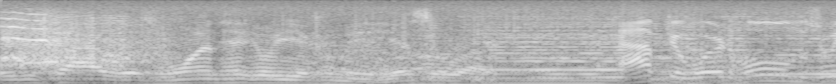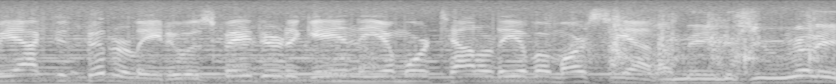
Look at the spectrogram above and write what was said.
85 was one heck of a year for me. Yes, it was. Afterward, Holmes reacted bitterly to his failure to gain the immortality of a Marciano. I mean, if you really,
